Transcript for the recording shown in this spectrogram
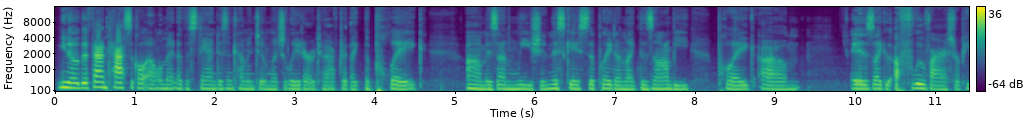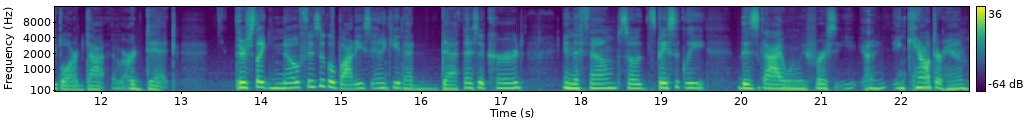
you know, the fantastical element of the stand doesn't come into much later until after like the plague um, is unleashed. In this case, the plague, unlike the zombie plague, um, is like a flu virus where people are di- are dead. There's like no physical bodies to indicate that death has occurred in the film. So it's basically this guy when we first uh, encounter him.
